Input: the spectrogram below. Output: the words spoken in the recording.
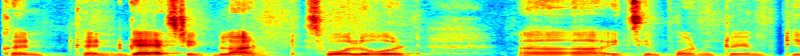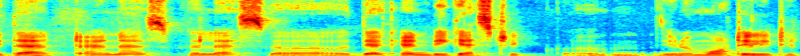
con- con- gastric blood swallowed uh, it's important to empty that and as well as uh, there can be gastric um, you know mortality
